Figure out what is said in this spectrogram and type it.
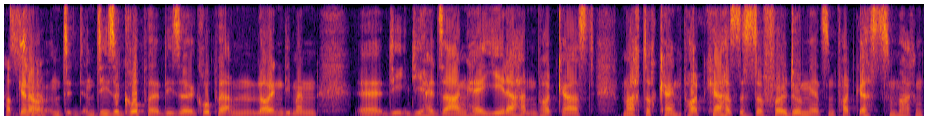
Hast genau, und, und, diese Gruppe, diese Gruppe an Leuten, die man, äh, die, die halt sagen, hey, jeder hat einen Podcast, mach doch keinen Podcast, ist doch voll dumm, jetzt einen Podcast zu machen.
